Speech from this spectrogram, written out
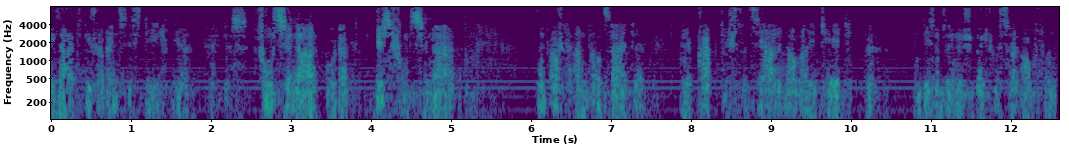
Die Leitdifferenz ist die hier, das funktional oder dysfunktional. Und auf der anderen Seite eine praktisch-soziale Normalität. In diesem Sinne spricht Husserl auch von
